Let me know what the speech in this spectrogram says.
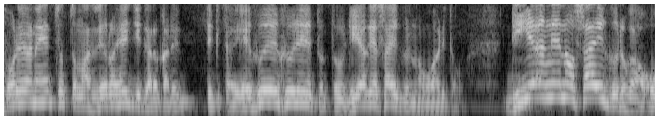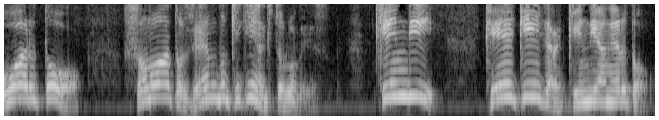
これはね、ちょっとまあゼロヘッジから借りてきた FF レートと利上げサイクルの終わりと。利上げのサイクルが終わると、その後全部基金が来とるわけです。金利、景気いいから金利上げると、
